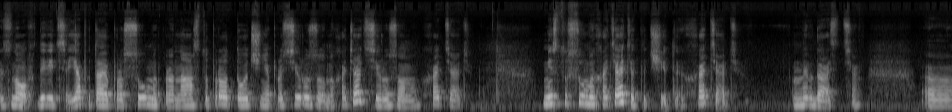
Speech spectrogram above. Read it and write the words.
Знов, дивіться, я питаю про суми, про наступ, про оточення, про сіру зону. Хотять сіру зону? Хотять. Місто Суми хотять оточити? Хотять. Не вдасться. Е,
